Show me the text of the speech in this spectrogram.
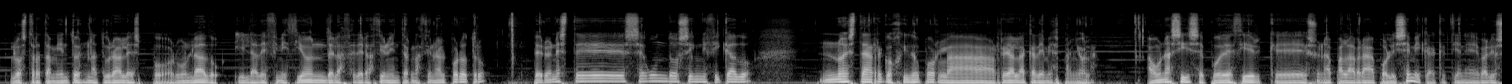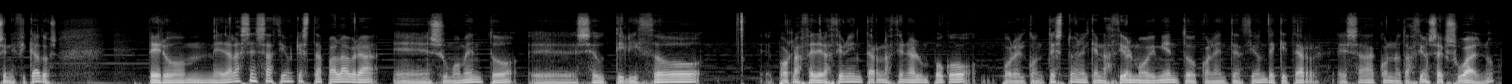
los tratamientos naturales por un lado y la definición de la Federación Internacional por otro, pero en este segundo significado no está recogido por la Real Academia Española. Aún así se puede decir que es una palabra polisémica que tiene varios significados, pero me da la sensación que esta palabra en su momento eh, se utilizó eh, por la Federación Internacional un poco por el contexto en el que nació el movimiento con la intención de quitar esa connotación sexual, ¿no?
